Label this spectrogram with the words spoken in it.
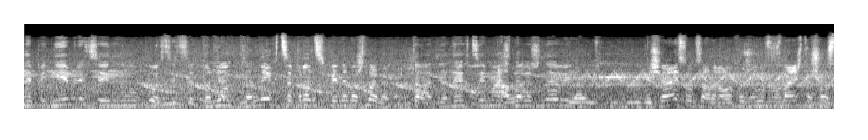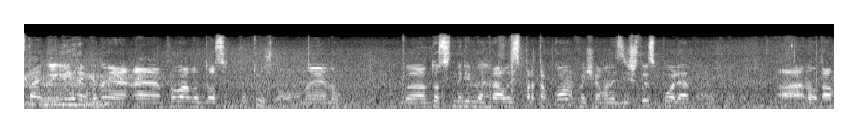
не піднімляться і не опустяться. Тому для, для них це в принципі не важливо. так, для них цей матч не важливий. Вибачаюсь, Олександр, але хочу зазначити, що останні ігри вони е, провели досить потужно. Вони ну, е, досить нерівно грали з Спартаком, хоча вони зійшли з поля. Ну, там,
